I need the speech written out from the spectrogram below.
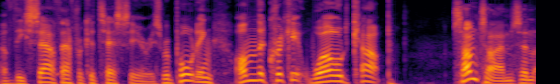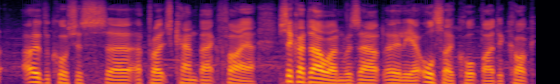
of the South Africa Test Series, reporting on the Cricket World Cup. Sometimes an overcautious uh, approach can backfire. Shikhar Dhawan was out earlier, also caught by de Kock.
